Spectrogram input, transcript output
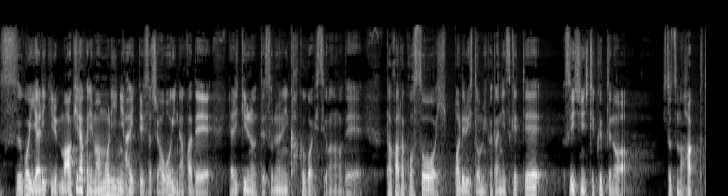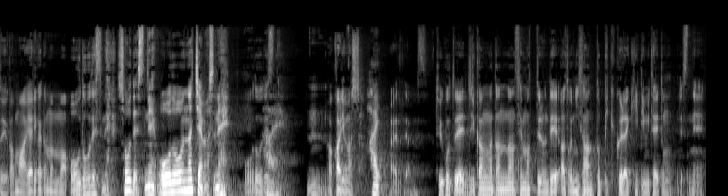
すごいやりきる。まあ明らかに守りに入ってる人たちが多い中でやりきるのってそれなりに覚悟が必要なので、だからこそ引っ張れる人を味方につけて推進していくっていうのは一つのハックというか、まあやり方、まあまあ王道ですね。そうですね。王道になっちゃいますね。王道ですね。はいうん、わかりました。はい。ありがとうございます。ということで、時間がだんだん迫ってるので、あと2、3トピックくらい聞いてみたいと思ってですね、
